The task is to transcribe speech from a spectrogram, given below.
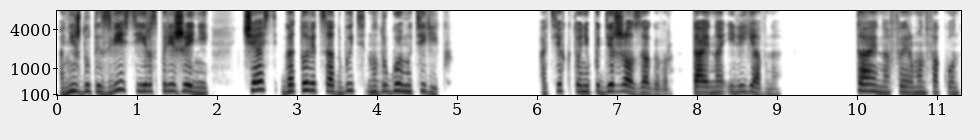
Они ждут известий и распоряжений. Часть готовится отбыть на другой материк. А тех, кто не поддержал заговор, тайно или явно? Тайна, Фейрмон Факон.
